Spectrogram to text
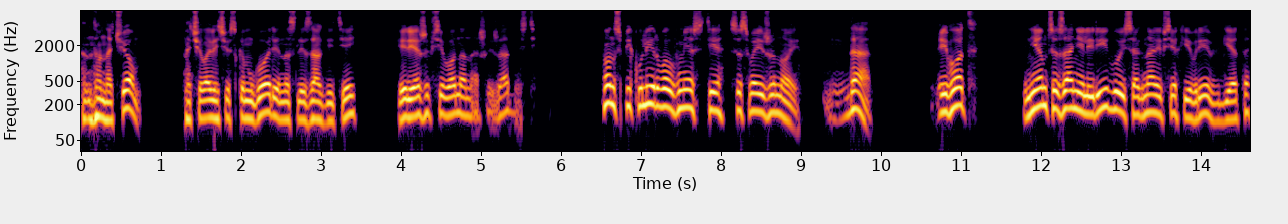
Но на чем? На человеческом горе, на слезах детей и реже всего на нашей жадности. Он спекулировал вместе со своей женой. Да. И вот немцы заняли Ригу и согнали всех евреев в гетто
